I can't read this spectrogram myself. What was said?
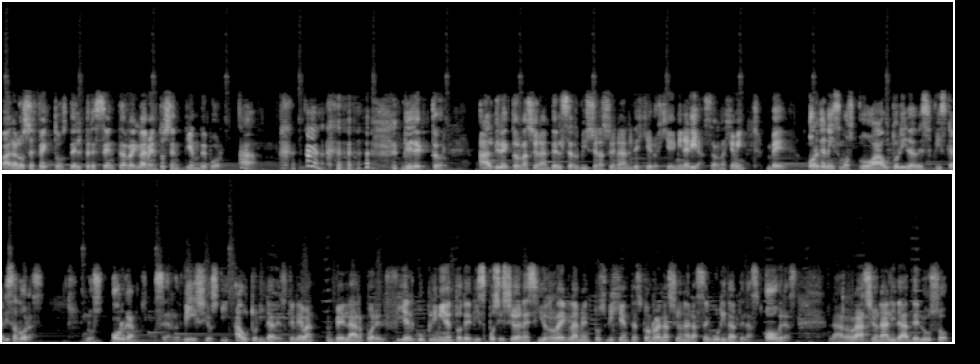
Para los efectos del presente reglamento se entiende por A director. Al director nacional del Servicio Nacional de Geología y Minería, CERNAGEOMIN. B. Organismos o autoridades fiscalizadoras. Los órganos, servicios y autoridades que deban velar por el fiel cumplimiento de disposiciones y reglamentos vigentes con relación a la seguridad de las obras, la racionalidad del uso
